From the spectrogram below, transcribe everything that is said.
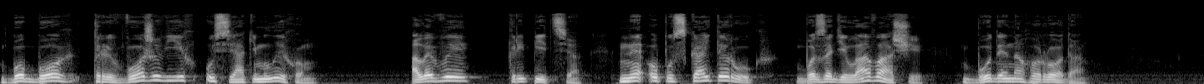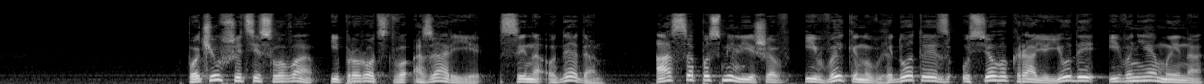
бо Бог тривожив їх усяким лихом. Але ви кріпіться, не опускайте рук, бо за діла ваші буде нагорода. Почувши ці слова і пророцтво Азарії, сина Одеда, Аса посмілішав і викинув Гедоти з усього краю Юди і Веніамина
